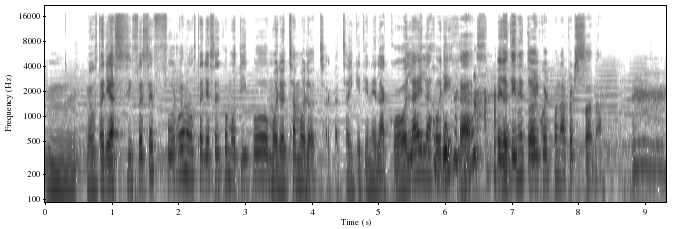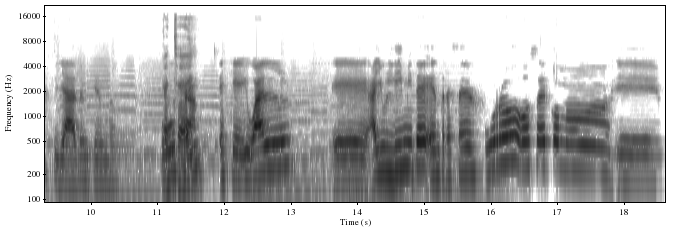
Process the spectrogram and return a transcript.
mm, me gustaría, si fuese furro, me gustaría ser como tipo morocha morocha, ¿cachai? Que tiene la cola y las orejas, pero tiene todo el cuerpo una persona. Ya, te entiendo. ¿Cachai? Es que igual eh, hay un límite entre ser furro o ser como, eh,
